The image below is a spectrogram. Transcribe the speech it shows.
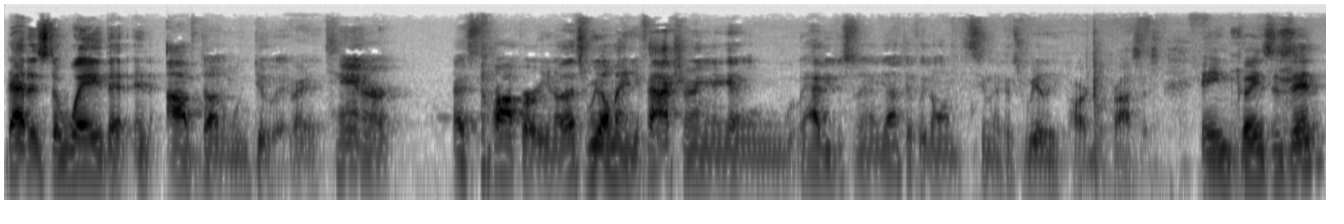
that is the way that an avdan would do it, right? A tanner, that's proper, you know, that's real manufacturing. Again, we have you do something on yontif, we don't want it to seem like it's really part of the process. Vein is in,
